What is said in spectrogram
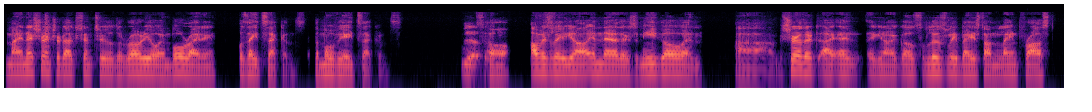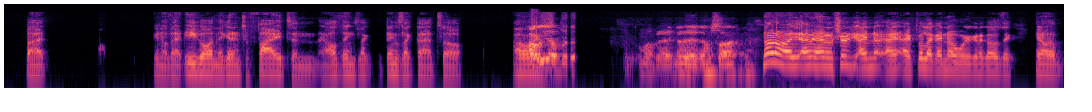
My initial introduction to the rodeo and bull riding was eight seconds. The movie Eight Seconds. Yeah. So obviously, you know, in there, there's an ego, and uh, sure that I, I, you know, it goes loosely based on Lane Frost, but you know that ego, and they get into fights and all things like things like that. So, I Oh yeah, but my bad. Go ahead. I'm sorry. no, no, I, I mean, I'm sure you- I know. I, I feel like I know where you're gonna go. It's like, you know,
